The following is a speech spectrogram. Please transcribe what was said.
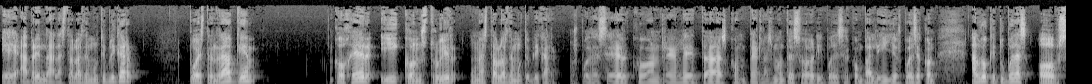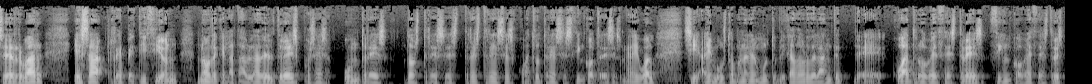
eh, aprenda las tablas de multiplicar, pues tendrá que coger y construir unas tablas de multiplicar. Pues puede ser con regletas, con perlas Montessori, puede ser con palillos, puede ser con algo que tú puedas observar esa repetición, ¿no? De que la tabla del 3, pues es un 3, dos treses, tres treses, cuatro treses, cinco treses. Me da igual si a mí me gusta poner el multiplicador delante, eh, cuatro veces tres, cinco veces tres,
